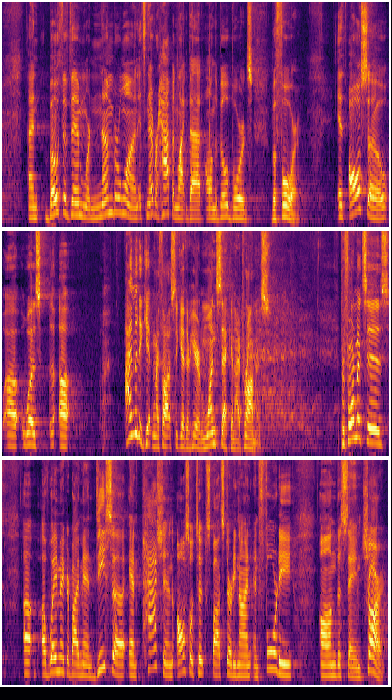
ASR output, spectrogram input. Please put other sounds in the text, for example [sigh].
And both of them were number one. It's never happened like that on the billboards before. It also uh, was, uh, I'm going to get my thoughts together here in one second, I promise. Performances uh, of Waymaker by Mandisa and Passion also took spots 39 and 40 on the same chart.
